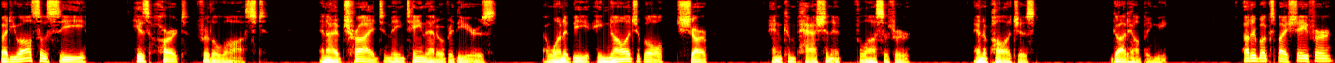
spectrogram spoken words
but you also see his heart for the lost. And I have tried to maintain that over the years. I want to be a knowledgeable, sharp, and compassionate philosopher and apologist. God helping me. Other books by Schaeffer,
